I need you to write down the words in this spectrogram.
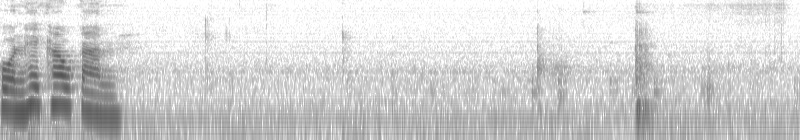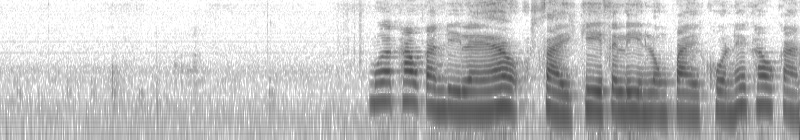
คนให้เข้ากัน เมื่อเข้ากันดีแล้ว ใส่กีซลีนลงไปคนให้เข้ากัน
